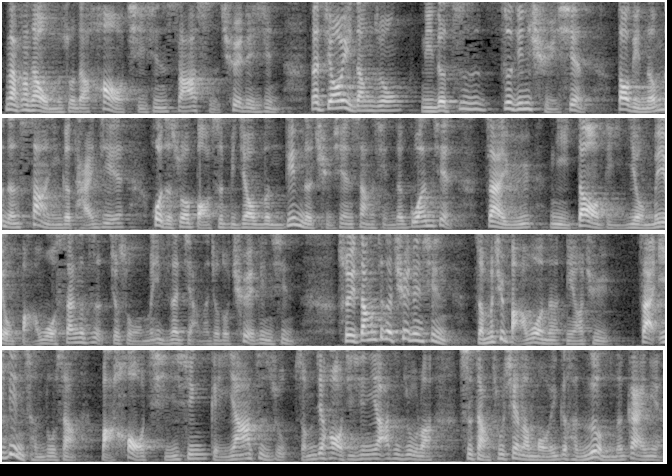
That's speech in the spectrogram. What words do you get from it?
那刚才我们说的好奇心杀死确定性，在交易当中，你的资资金曲线。到底能不能上一个台阶，或者说保持比较稳定的曲线上行的关键，在于你到底有没有把握三个字，就是我们一直在讲的叫做确定性。所以，当这个确定性怎么去把握呢？你要去。在一定程度上把好奇心给压制住。什么叫好奇心压制住了？市场出现了某一个很热门的概念，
